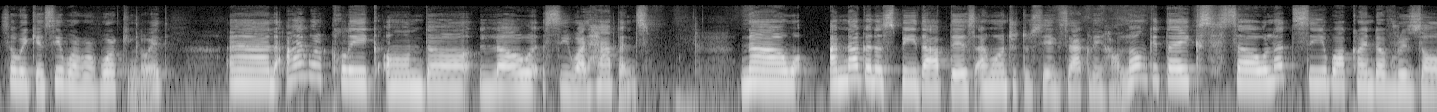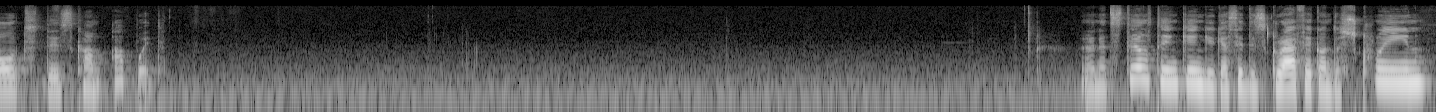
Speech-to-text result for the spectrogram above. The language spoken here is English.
so we can see what we're working with and I will click on the low, see what happens. Now, I'm not going to speed up this. I want you to see exactly how long it takes. So let's see what kind of result this come up with. And it's still thinking. You can see this graphic on the screen.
